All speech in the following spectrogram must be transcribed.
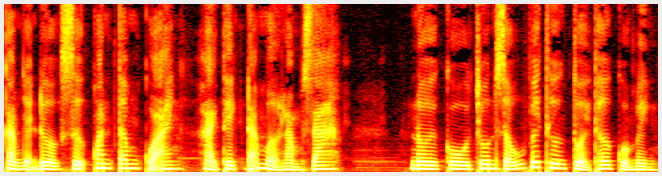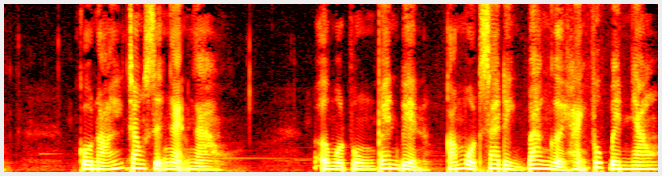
Cảm nhận được sự quan tâm của anh, Hải Thịnh đã mở lòng ra, nơi cô chôn giấu vết thương tuổi thơ của mình. Cô nói trong sự nghẹn ngào. Ở một vùng ven biển có một gia đình ba người hạnh phúc bên nhau,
